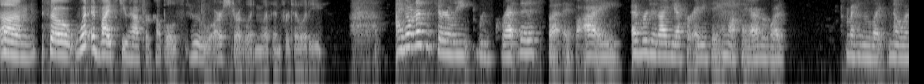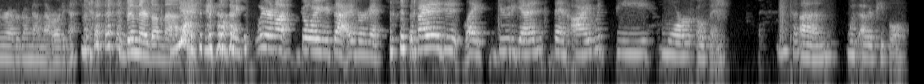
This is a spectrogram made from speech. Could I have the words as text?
Um, so what advice do you have for couples who are struggling with infertility? I don't necessarily regret this, but if I ever did IVF or anything, I'm not saying I ever would. My husband's like, no way we're ever going down that road again. Been there, done that. yes, like we're not going with that ever again. if I had to do, like do it again, then I would be more open Okay. um with other people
